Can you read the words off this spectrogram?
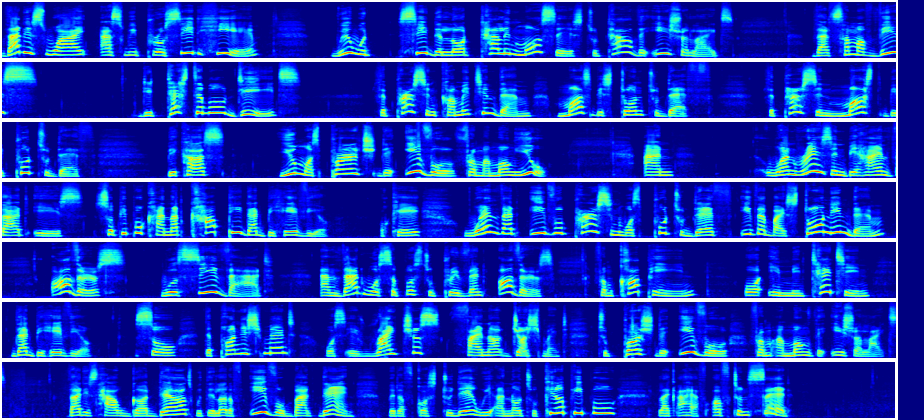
That is why, as we proceed here, we would see the Lord telling Moses to tell the Israelites that some of these detestable deeds, the person committing them must be stoned to death. The person must be put to death because you must purge the evil from among you. And one reason behind that is so people cannot copy that behavior. Okay? When that evil person was put to death, either by stoning them, others will see that, and that was supposed to prevent others from copying or imitating that behavior. So the punishment was a righteous final judgment to purge the evil from among the Israelites. That is how God dealt with a lot of evil back then. But of course, today we are not to kill people, like I have often said,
